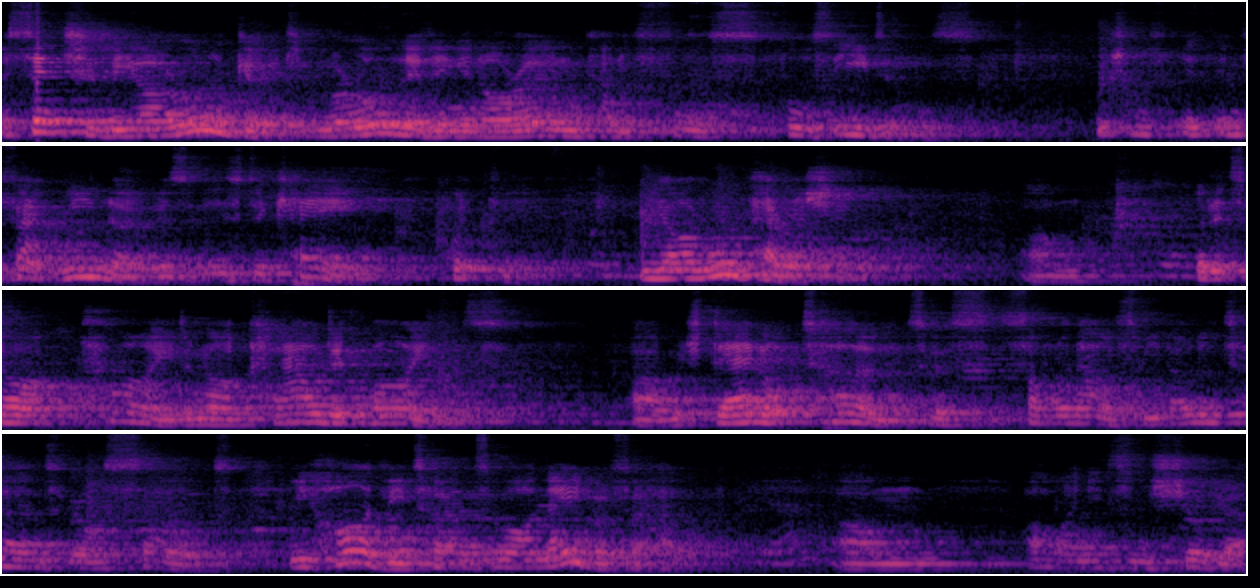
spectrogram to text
Essentially, we are all good, and we're all living in our own kind of false, false Edens, which in fact we know is, is decaying quickly. We are all perishing. Um, but it's our pride and our clouded minds uh, which dare not turn to someone else. We only turn to ourselves. We hardly turn to our neighbour for help. Um, oh, I need some sugar.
